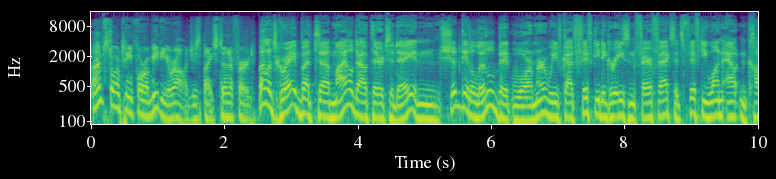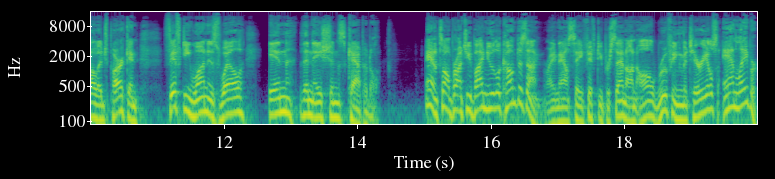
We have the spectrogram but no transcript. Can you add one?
I'm Storm Team 4 meteorologist Mike Steniford. Well, it's gray, but uh, mild out there today and should get a little bit warmer. We've got 50 degrees in Fairfax. It's 51 out in College Park and 51 as well in the nation's capital. And it's all brought to you by New Home Design. Right now, save 50% on all roofing materials and labor.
